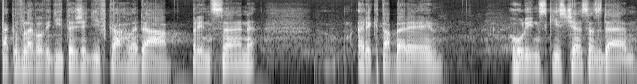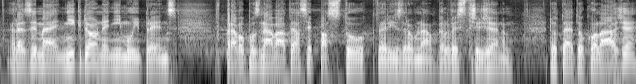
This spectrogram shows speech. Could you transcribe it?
Tak vlevo vidíte, že dívka hledá prince, Erik Tabery, Hulínský z ČSSD, rezime, nikdo není můj princ. Vpravo poznáváte asi pastu, který zrovna byl vystřižen do této koláže.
